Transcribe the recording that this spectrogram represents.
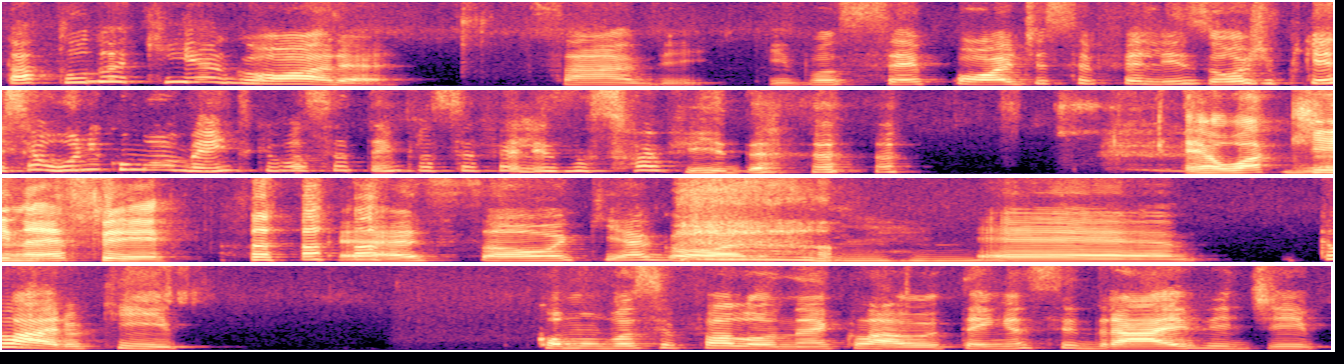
tá tudo aqui agora, sabe? E você pode ser feliz hoje, porque esse é o único momento que você tem para ser feliz na sua vida. É o aqui, né, né Fê? É só o aqui agora. Uhum. É, claro que, como você falou, né, Cláudia, eu tenho esse drive de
